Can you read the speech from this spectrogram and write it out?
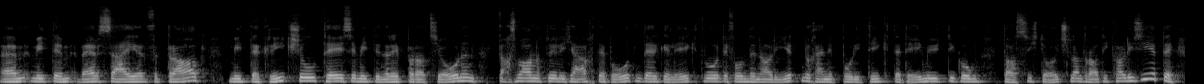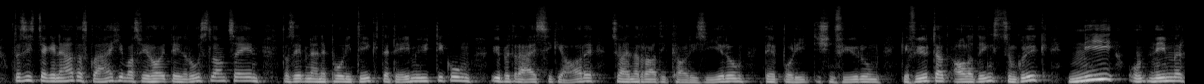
Ähm, mit dem Versailler Vertrag, mit der Kriegsschuldthese, mit den Reparationen, das war natürlich auch der Boden, der gelegt wurde von den Alliierten durch eine Politik der Demütigung, dass sich Deutschland radikalisierte. Und das ist ja genau das Gleiche, was wir heute in Russland sehen, dass eben eine Politik der Demütigung über 30 Jahre zu einer Radikalisierung der politischen Führung geführt hat. Allerdings zum Glück nie und nimmer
